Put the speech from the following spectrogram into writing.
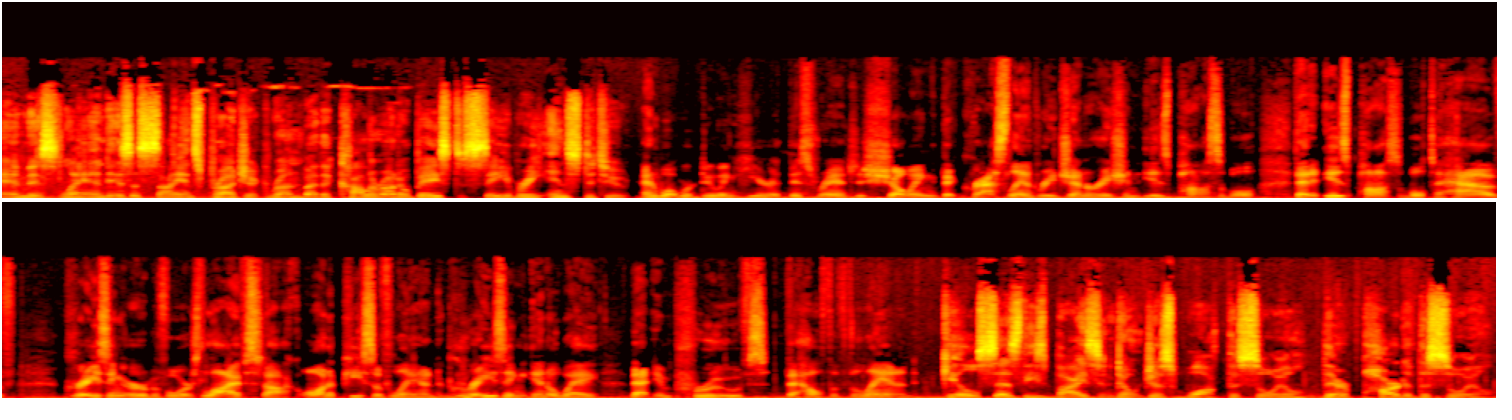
And this land is a science project run by the Colorado based Savory Institute. And what we're doing here at this ranch is showing that grassland regeneration is possible, that it is possible to have grazing herbivores, livestock on a piece of land, grazing in a way that improves the health of the land. Gill says these bison don't just walk the soil, they're part of the soil.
